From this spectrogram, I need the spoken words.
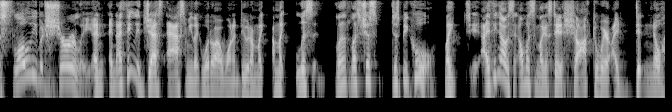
slowly but surely and and i think that jess asked me like what do i want to do? And i'm like i'm like listen let, us just just be cool. Like i think i was almost in like a state of shock to where i didn't know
